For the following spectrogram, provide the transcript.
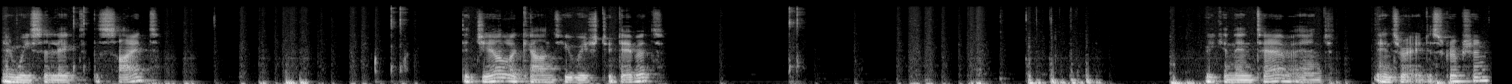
and we select the site, the GL account you wish to debit, we can then tab and enter a description.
